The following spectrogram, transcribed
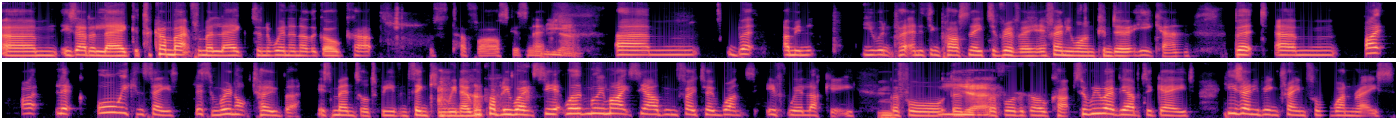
Um, he's had a leg to come back from a leg to win another Gold Cup. It's a tough ask, isn't it? Yeah. Um, but I mean, you wouldn't put anything past Native River. If anyone can do it, he can. But um, I I, look, all we can say is, listen, we're in October. It's mental to be even thinking we know. We probably won't see it. Well, we might see Al Boum Photo once if we're lucky mm. before the yeah. before the Gold Cup. So we won't be able to gauge. He's only being trained for one race,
